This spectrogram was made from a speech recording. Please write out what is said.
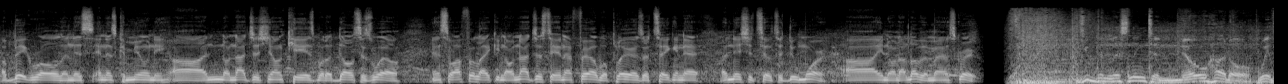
a big role role in this in this community. Uh, you know, not just young kids, but adults as well. And so I feel like you know, not just the NFL, but players are taking that initiative to do more. Uh, you know, and I love it, man. It's great. You've been listening to No Huddle with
